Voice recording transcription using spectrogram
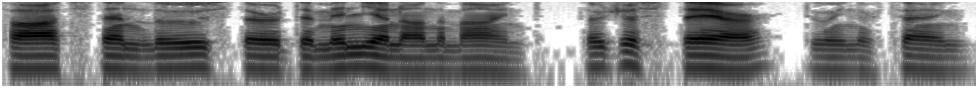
thoughts then lose their dominion on the mind. They're just there doing their thing.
